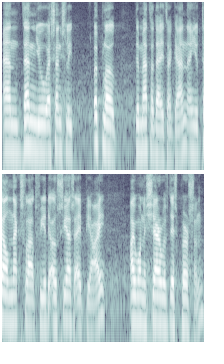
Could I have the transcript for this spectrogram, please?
And then you essentially upload the metadata again and you tell Nextcloud via the OCS API, I want to share with this person.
